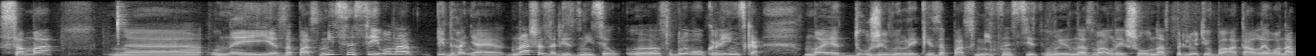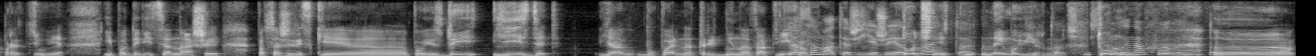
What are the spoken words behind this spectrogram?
сама. Е, У неї є запас міцності, і вона підганяє. Наша залізниця, е, особливо українська, має дуже великий запас міцності. Ви назвали, що у нас прильотів багато, але вона працює. І подивіться, наші пасажирські е, поїзди їздять. Я буквально три дні назад їхав. Я сама теж їжу, я Точність знаю так. неймовірна. Точність. Тому- Хвилина в хвилину. Е,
